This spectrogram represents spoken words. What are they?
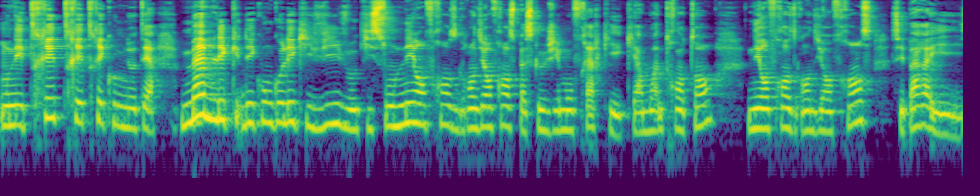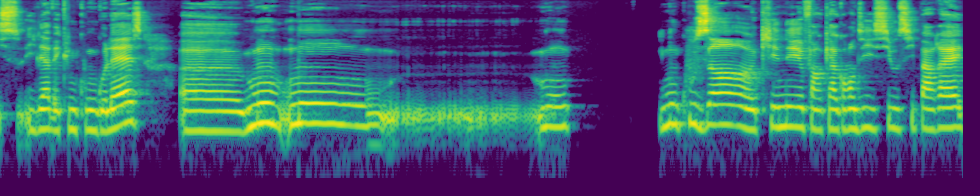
on est très très très communautaire. Même les, Congolais qui vivent, qui sont nés en France, grandis en France, parce que j'ai mon frère qui, qui, a moins de 30 ans, né en France, grandi en France, c'est pareil, il, est avec une Congolaise. Euh, mon mon cousin euh, qui est né, enfin qui a grandi ici aussi pareil,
